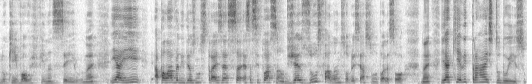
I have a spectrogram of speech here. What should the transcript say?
no que envolve financeiro, né? E aí a palavra de Deus nos traz essa, essa situação de Jesus falando sobre esse assunto, olha só, né? E aqui ele traz tudo isso.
